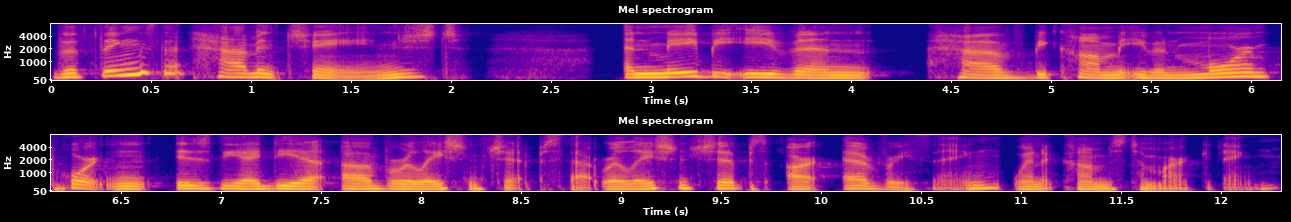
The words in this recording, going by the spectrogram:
The things that haven't changed, and maybe even have become even more important is the idea of relationships, that relationships are everything when it comes to marketing.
